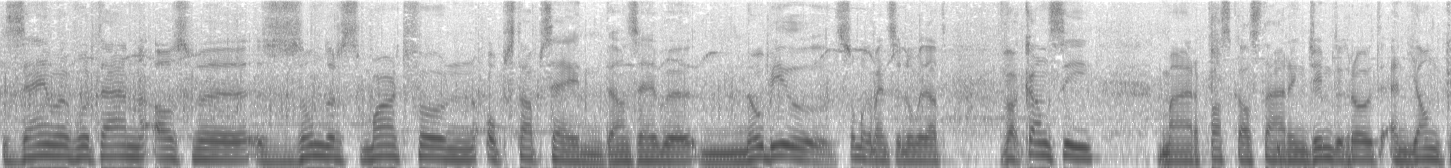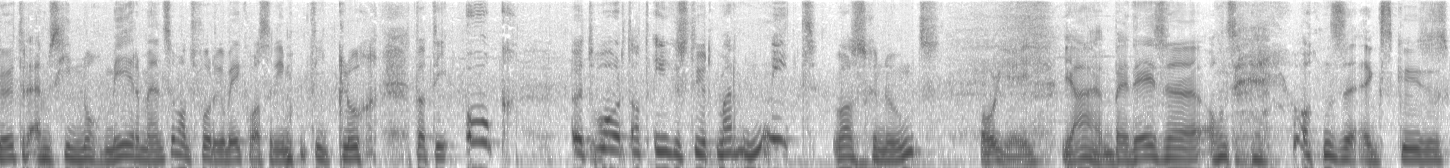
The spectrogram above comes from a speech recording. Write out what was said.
Zijn we voortaan als we zonder smartphone op stap zijn, dan zijn we nobiel. Sommige mensen noemen dat vakantie. Maar Pascal Staring, Jim de Groot en Jan Keuter en misschien nog meer mensen, want vorige week was er iemand die kloeg dat hij ook het woord had ingestuurd, maar niet was genoemd. Oh jee. Ja, bij deze onze, onze excuses.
